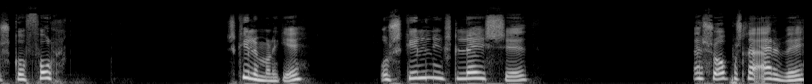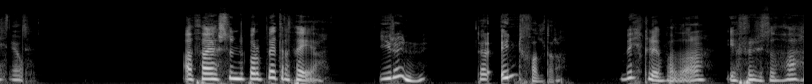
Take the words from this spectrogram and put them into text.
sko fólk skilur mann ekki. Og skilningsleysið er svo opaslega erfitt Já. að það er stundum bara betra að þegja. Í rauninni, það er einfaldara. Miklu einfaldara, ég fyrir það.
